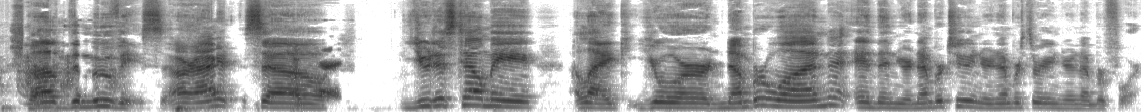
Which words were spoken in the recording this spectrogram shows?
of the movies. All right. So Okay. you just tell me like your number one, and then your number two, and your number three, and your number four.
